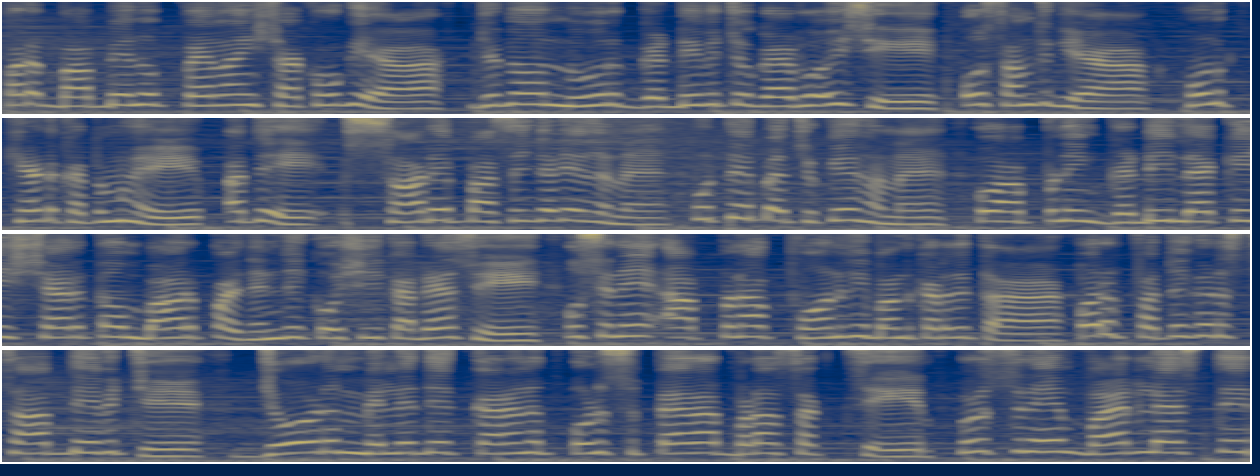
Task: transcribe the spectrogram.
ਪਰ ਬਾਬੇ ਨੂੰ ਪਹਿਲਾਂ ਹੀ ਸ਼ੱਕ ਹੋ ਗਿਆ। ਜਦੋਂ ਨੂਰ ਗੱਡੀ ਵਿੱਚੋਂ ਗਾਇਬ ਹੋਈ ਸੀ, ਉਹ ਸਮਝ ਗਿਆ, ਹੁਣ ਖੇਡ ਖਤਮ ਹੋਏ ਅਤੇ ਸਾਰੇ ਪਾਸੇ ਜਿਹੜੇ ਹਨ ਪੁੱਟੇ ਪੈ ਚੁੱਕੇ ਹਨ। ਉਹ ਆਪਣੀ ਗੱਡੀ ਲੈ ਕੇ ਸ਼ਹਿਰ ਤੋਂ ਬਾਹਰ ਭੱਜਣ ਦੀ ਕੋਸ਼ਿਸ਼ ਕਰ ਰਿਹਾ ਸੀ। ਉਸਨੇ ਆਪਣਾ ਫੋਨ ਵੀ ਬੰਦ ਕਰ ਦਿੱਤਾ। ਪਰ ਫਤਿਹਗੜ੍ਹ ਸਾਹਿਬ ਦੇ ਵਿੱਚ ਜੋੜ ਮੇਲੇ ਦੇ ਕਾਰਨ ਪੁਲਿਸ ਪਹਿਰਾ ਬੜਾ ਸਖਤ ਸੀ। ਪੁਲਿਸ ਨੇ ਵਾਇਰਲੈਸ ਤੇ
